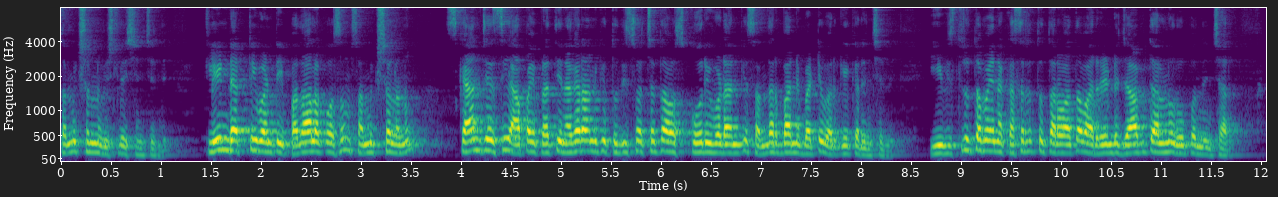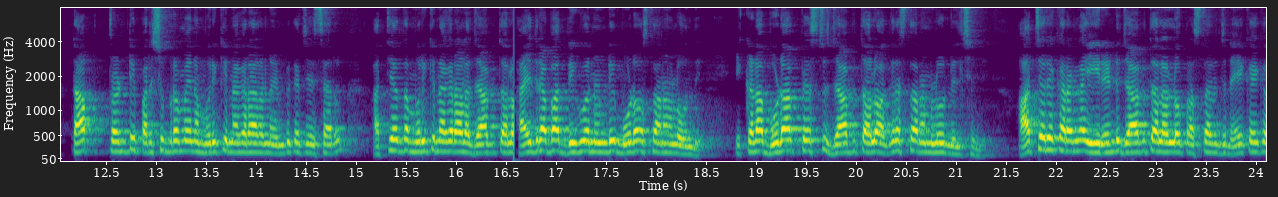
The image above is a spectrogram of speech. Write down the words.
సమీక్షలను విశ్లేషించింది. క్లీన్ డర్టీ వంటి పదాల కోసం సమీక్షలను స్కాన్ చేసి ఆపై ప్రతి నగరానికి తుది స్వచ్ఛత స్కోర్ ఇవ్వడానికి సందర్భాన్ని బట్టి వర్గీకరించింది. ఈ విస్తృతమైన కసరత్తు తర్వాత వారు రెండు జాబితాలను రూపొందించారు. టాప్ ట్వంటీ పరిశుభ్రమైన మురికి నగరాలను ఎంపిక చేశారు. అత్యంత మురికి నగరాల జాబితాలో హైదరాబాద్ దిగువ నుండి మూడవ స్థానంలో ఉంది. ఇక్కడ బుడాపెస్ట్ జాబితాలో అగ్రస్థానంలో నిలిచింది. ఆశ్చర్యకరంగా ఈ రెండు జాబితాలలో ప్రస్తావించిన ఏకైక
